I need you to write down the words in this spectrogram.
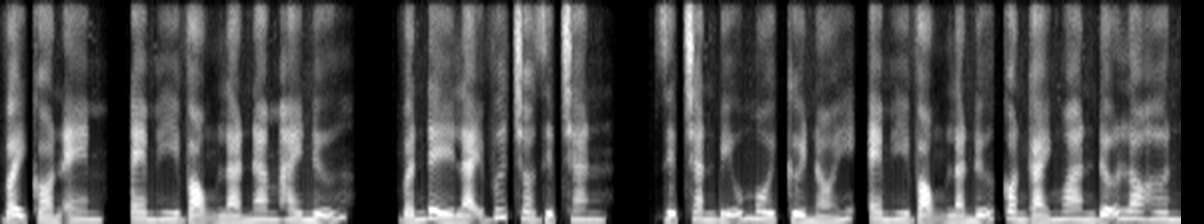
Vậy còn em, em hy vọng là nam hay nữ? Vấn đề lại vứt cho Diệp Trăn. Diệp Trăn bĩu môi cười nói, em hy vọng là nữ con gái ngoan đỡ lo hơn,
